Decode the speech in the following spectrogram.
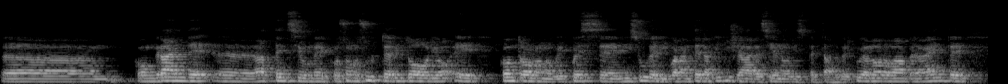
con grande eh, attenzione ecco, sono sul territorio e controllano che queste misure di quarantena fiduciaria siano rispettate. Per cui a loro va veramente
